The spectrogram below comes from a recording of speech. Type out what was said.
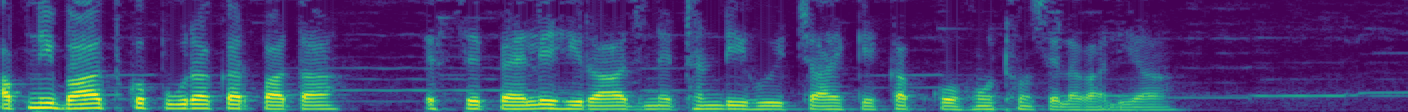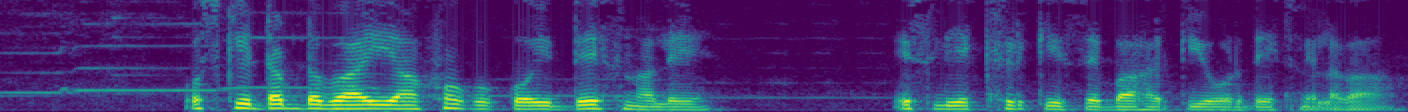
अपनी बात को पूरा कर पाता, इससे पहले ही राज ने ठंडी हुई चाय के कप को होठों से लगा लिया। उसकी डबडबाई आँखों को कोई देख ना ले। इसलिए खिड़की से बाहर की ओर देखने लगा।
